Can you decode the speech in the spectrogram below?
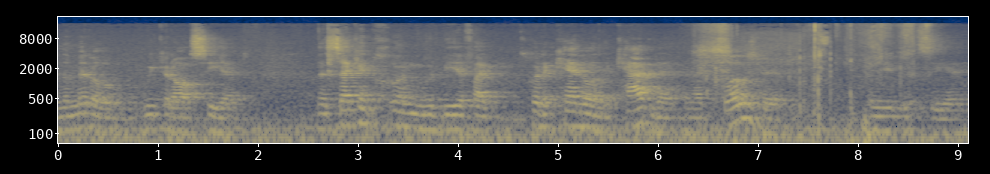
in the middle, we could all see it. The second one would be if I put a candle in the cabinet and I closed it, and you could see it.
